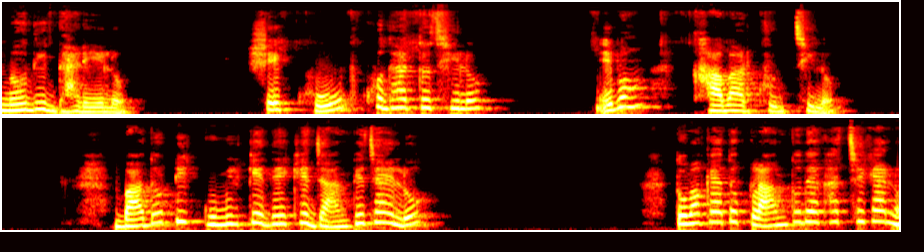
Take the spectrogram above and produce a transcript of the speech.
নদীর ধারে এলো। সে খুব ক্ষুধার্ত ছিল এবং খাবার খুঁজছিল। বাদরটি কুমিরকে দেখে জানতে চাইল, তোমাকে এত ক্লান্ত দেখাচ্ছে কেন?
